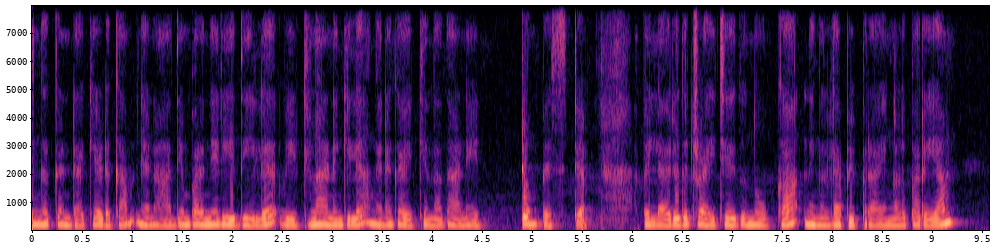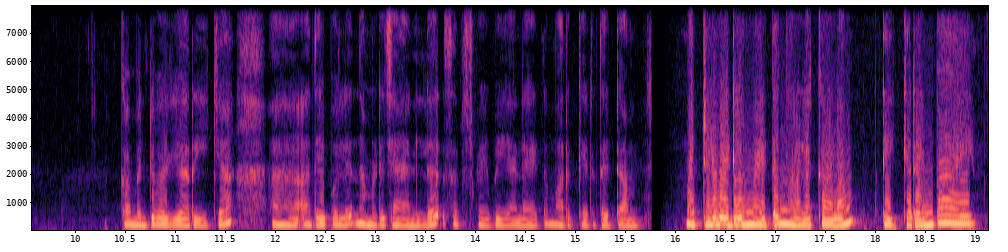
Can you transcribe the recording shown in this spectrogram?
നിങ്ങൾക്ക് ഉണ്ടാക്കിയെടുക്കാം. ഞാൻ ആദ്യം പറഞ്ഞ രീതിയിൽ വീട്ടിലാണെങ്കിൽ അങ്ങനെ കഴിക്കുന്നതാണ് ഏറ്റവും ബെസ്റ്റ് അപ്പോൾ എല്ലാവരും ഇത് ട്രൈ ചെയ്ത് നോക്കുക. നിങ്ങളുടെ അഭിപ്രായങ്ങൾ പറയാം. കമന്റ് വഴി അറിയിക്കുക. അതേപോലെ നമ്മുടെ ചാനൽ സബ്സ്ക്രൈബ് ചെയ്യാനായിട്ട് മറക്കരുത് കേട്ടോ മറ്റൊരു വീഡിയോയുമായിട്ട് നാളെ കാണാം. ടേക്ക് കെയർ ആൻഡ് ബൈ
